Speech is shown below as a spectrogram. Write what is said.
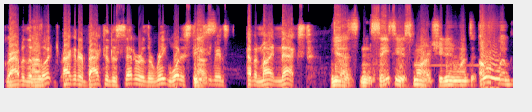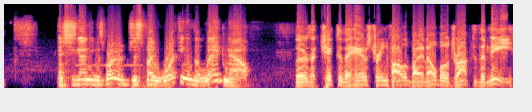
Grabbing the Um, foot, dragging her back to the center of the ring. What does Stacy. Man have in mind next? Yes, and Stacy is smart. She didn't want to. Oh, um, and she's gotten even smarter just by working in the leg now. There's a kick to the hamstring, followed by an elbow drop to the knee.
